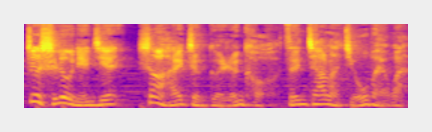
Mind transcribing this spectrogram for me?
这十六年间，上海整个人口增加了九百万。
